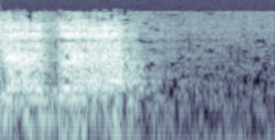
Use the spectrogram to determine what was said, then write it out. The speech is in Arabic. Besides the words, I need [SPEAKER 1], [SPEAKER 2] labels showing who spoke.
[SPEAKER 1] رَشَدًا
